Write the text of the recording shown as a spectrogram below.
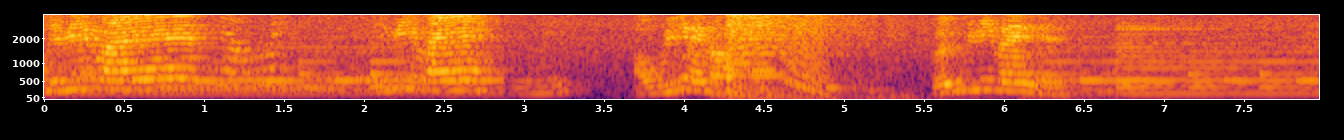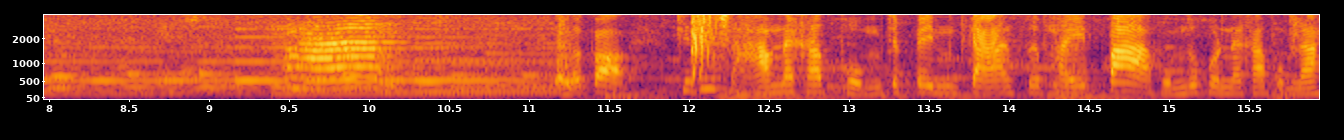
ทีวีไหมทีวีไหมเอาวิ่งอะไรเนาะเบิ้งทีวีไหมนี่มาทางแล้วก็ คลิปที่สามนะครับผมจะเป็นการเซอร์ไพรส์ป้าผมทุกคนนะครับผมนะ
